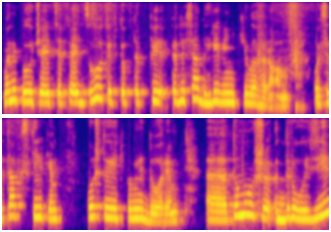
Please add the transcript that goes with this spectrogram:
Вони, виходить, 5 злотих, тобто пі- 50 гривень кілограм. Ось і так, скільки коштують помідори. Е, тому ж, друзі,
